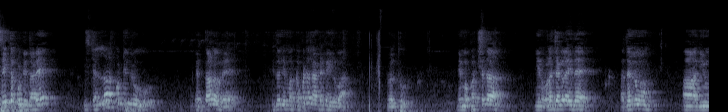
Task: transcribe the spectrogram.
ಸಹಿತ ಕೊಟ್ಟಿದ್ದಾರೆ. ಇಷ್ಟೆಲ್ಲ ಕೊಟ್ಟಿದ್ರು ಯತ್ನಾಳ್ ಅವರೇ, ಇದು ನಿಮ್ಮ ಕಪಟ ನಾಟಕ ಇಲ್ವಾ? ಇವತ್ತು ನಿಮ್ಮ ಪಕ್ಷದ ಏನು ಒಳ ಜಗಳ ಇದೆ, ಅದನ್ನು ನೀವು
